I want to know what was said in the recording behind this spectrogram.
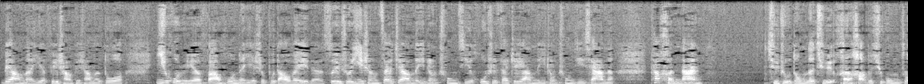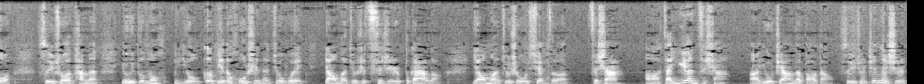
量呢也非常非常的多，医护人员防护呢也是不到位的，所以说医生在这样的一种冲击，护士在这样的一种冲击下呢，他很难去主动的去很好的去工作，所以说他们有一部分有个别的护士呢，就会要么就是辞职不干了，要么就是我选择自杀啊、在医院自杀啊、有这样的报道，所以说真的是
